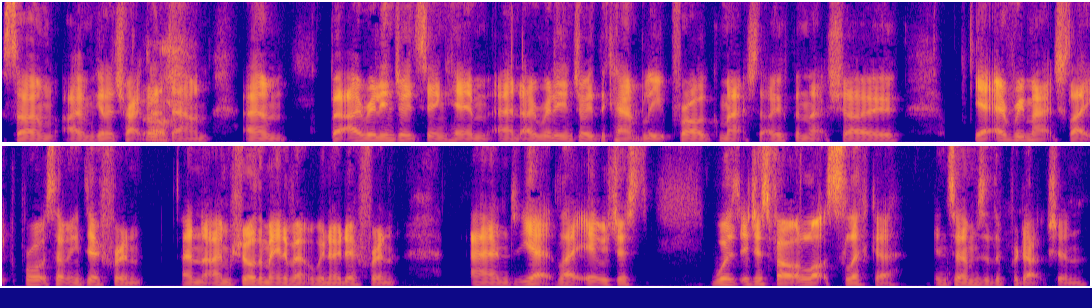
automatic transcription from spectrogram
so I'm I'm going to track that Ugh. down. Um, but I really enjoyed seeing him, and I really enjoyed the Camp Leapfrog match that opened that show. Yeah, every match like brought something different, and I'm sure the main event will be no different. And yeah, like it was just was it just felt a lot slicker in terms of the production.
